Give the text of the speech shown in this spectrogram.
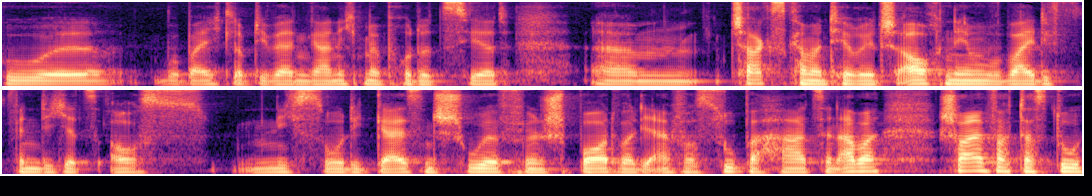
cool, wobei ich glaube, die werden gar nicht mehr produziert. Ähm, Chucks kann man theoretisch auch nehmen, wobei die finde ich jetzt auch nicht so die geilsten Schuhe für den Sport, weil die einfach super hart sind. Aber schau einfach, dass du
